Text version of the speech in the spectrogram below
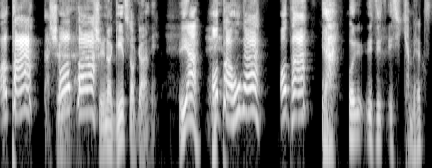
Opa! Ja, schöner, Opa! schöner geht's doch gar nicht. Ja, Opa Hunger! Opa! Ja. Und ich, ich- ich kann mir das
